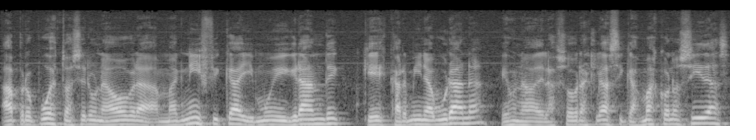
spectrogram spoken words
ha propuesto hacer una obra magnífica y muy grande, que es Carmina Burana, es una de las obras clásicas más conocidas,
